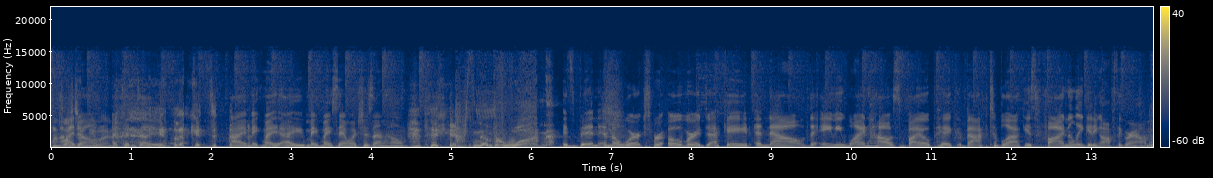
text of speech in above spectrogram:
When's the I last time you don't. went? I couldn't tell you. know, that gets- I make my I make my sandwiches at home. Number one. It's been in the works for over a decade, and now the Amy Winehouse biopic Back to Black is finally getting off the ground.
